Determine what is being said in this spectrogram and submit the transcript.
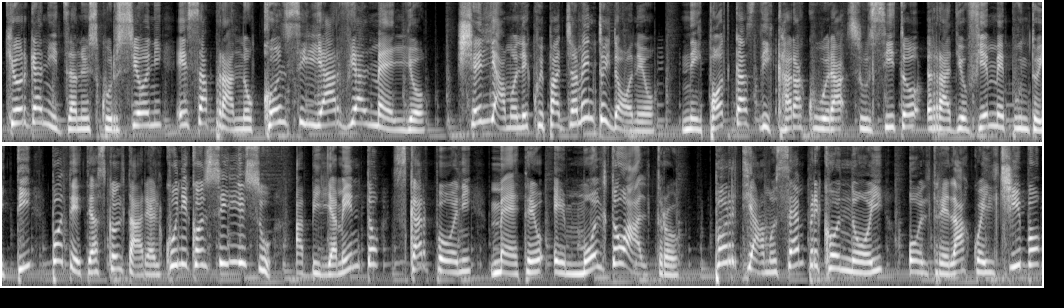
che organizzano escursioni e sapranno consigliarvi al meglio. Scegliamo l'equipaggiamento idoneo. Nei podcast di Caracura sul sito radiofiemme.it potete ascoltare alcuni consigli su abbigliamento, scarponi, meteo e molto altro. Portiamo sempre con noi, oltre l'acqua e il cibo,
